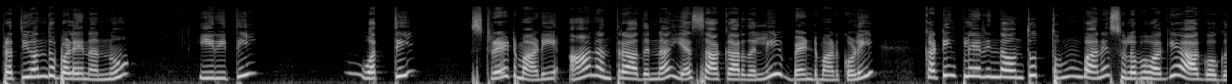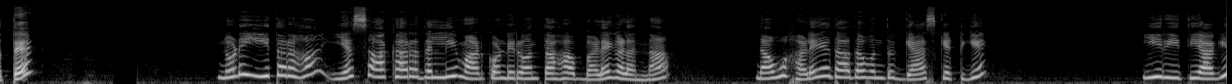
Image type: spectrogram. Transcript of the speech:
ಪ್ರತಿಯೊಂದು ಬಳೆನನ್ನು ಈ ರೀತಿ ಒತ್ತಿ ಸ್ಟ್ರೇಟ್ ಮಾಡಿ, ಆ ನಂತರ ಅದನ್ನು ಎಸ್ ಆಕಾರದಲ್ಲಿ ಬೆಂಡ್ ಮಾಡ್ಕೊಳ್ಳಿ. ಕಟಿಂಗ್ ಪ್ಲೇಯರಿಂದ ಅಂತೂ ತುಂಬಾ ಸುಲಭವಾಗಿ ಆಗೋಗುತ್ತೆ. ನೋಡಿ, ಈ ತರಹ ಎಸ್ ಆಕಾರದಲ್ಲಿ ಮಾಡ್ಕೊಂಡಿರುವಂತಹ ಬಳೆಗಳನ್ನು ನಾವು ಹಳೆಯದಾದ ಒಂದು ಗ್ಯಾಸ್ಕೆಟ್ಗೆ ಈ ರೀತಿಯಾಗಿ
